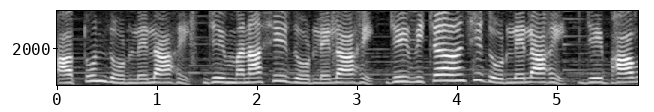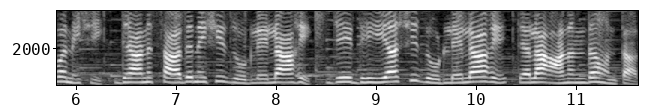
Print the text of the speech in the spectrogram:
आतून जोडलेलं आहे जे मनाशी जोडलेलं आहे जे विचारांशी जोडलेलं आहे जे भावनेशी ध्यान साधनेशी जोडलेलं आहे जे ध्येयाशी जोडलेलं आहे त्याला आनंद म्हणतात.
